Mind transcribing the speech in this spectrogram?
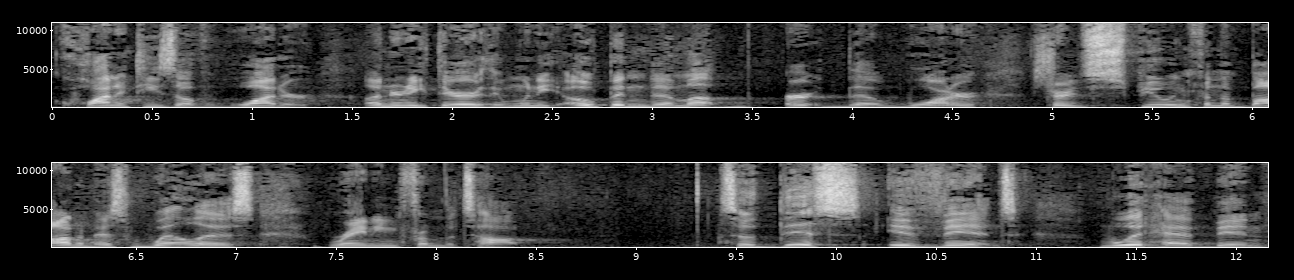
quantities of water underneath the earth. And when he opened them up, earth, the water started spewing from the bottom as well as raining from the top. So this event would have been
